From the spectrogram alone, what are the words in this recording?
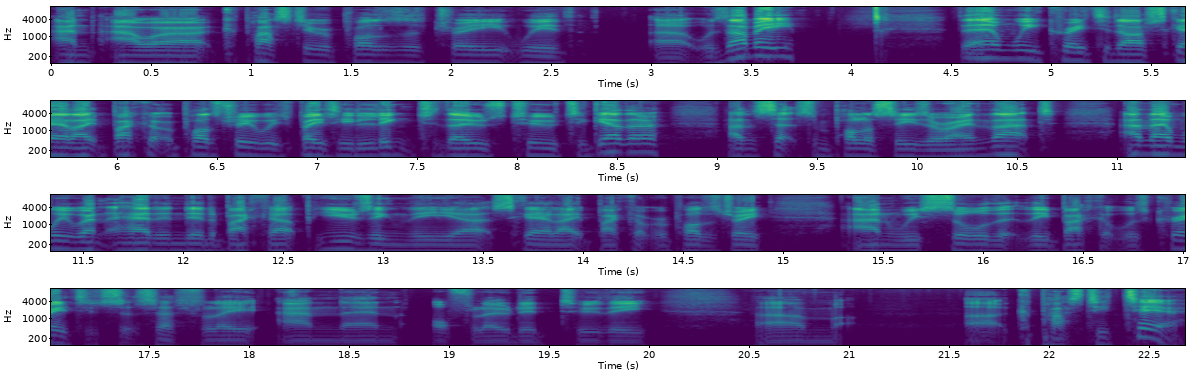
and our capacity repository with uh, Wasabi. Then we created our scale out backup repository, which basically linked those two together and set some policies around that. And then we went ahead and did a backup using the uh, scale out backup repository, and we saw that the backup was created successfully and then offloaded to the um, uh, capacity tier.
